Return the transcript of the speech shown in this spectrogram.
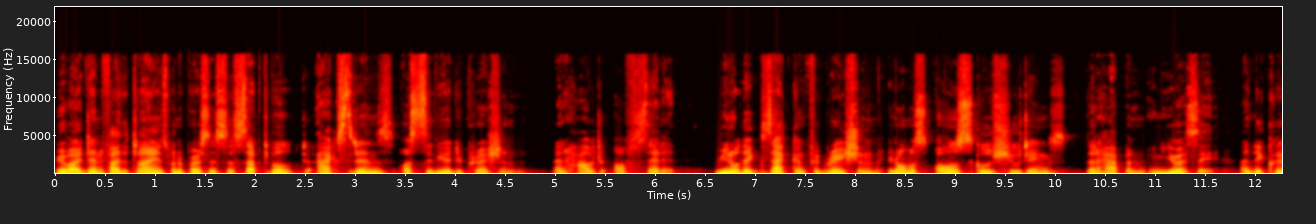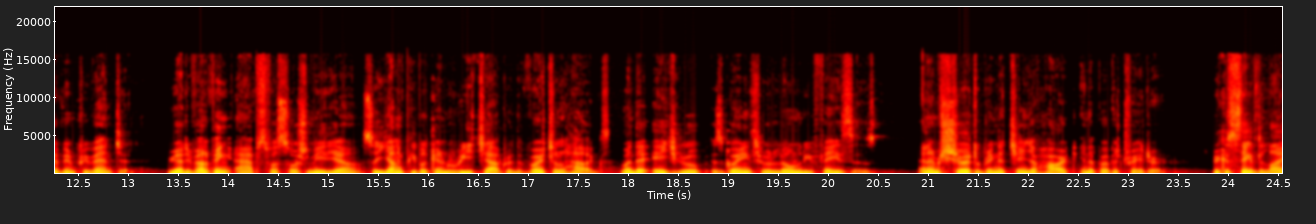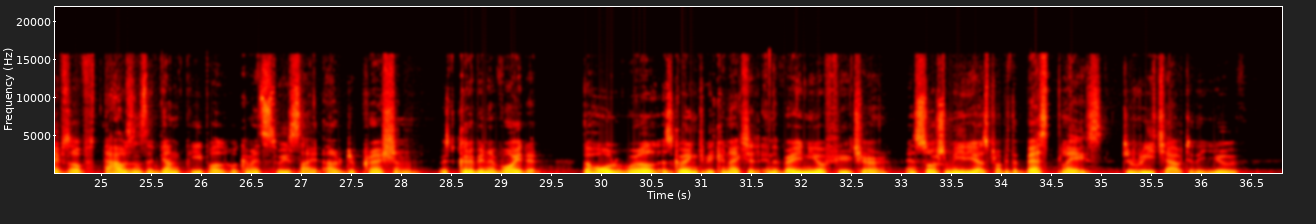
We have identified the times when a person is susceptible to accidents or severe depression and how to offset it. We know the exact configuration in almost all school shootings that happen in USA, and they could have been prevented. We are developing apps for social media so young people can reach out with virtual hugs when their age group is going through lonely phases. And I'm sure it'll bring a change of heart in the perpetrator. We could save the lives of thousands of young people who commit suicide out of depression, which could have been avoided. The whole world is going to be connected in the very near future, and social media is probably the best place to reach out to the youth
